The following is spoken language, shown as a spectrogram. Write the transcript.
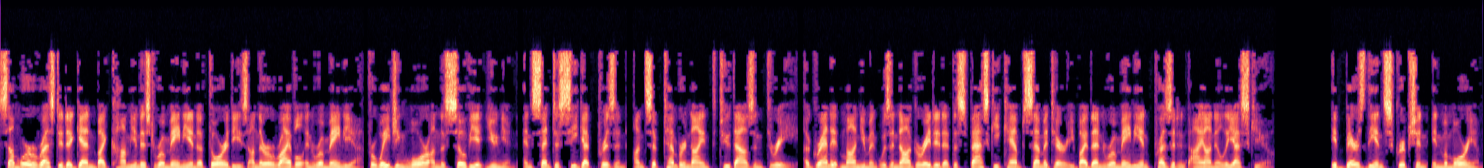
Some were arrested again by Communist Romanian authorities on their arrival in Romania for waging war on the Soviet Union, and sent to Sighet prison. On September 9, 2003, a granite monument was inaugurated at the Spassky Camp Cemetery by then Romanian President Ion Iliescu. It bears the inscription in memoriam.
